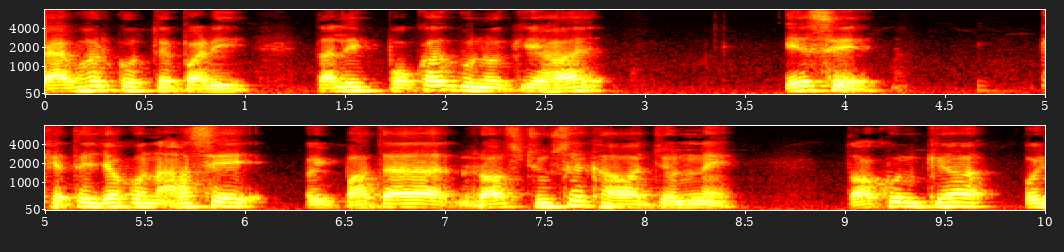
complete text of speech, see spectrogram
ব্যবহার করতে পারি, তাহলে পোকাগুলো কি হয়? এসে খেতে যখন আসে ওই পাতা রস চুষে খাওয়ার জন্যে, তখন কি হয়? ওই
